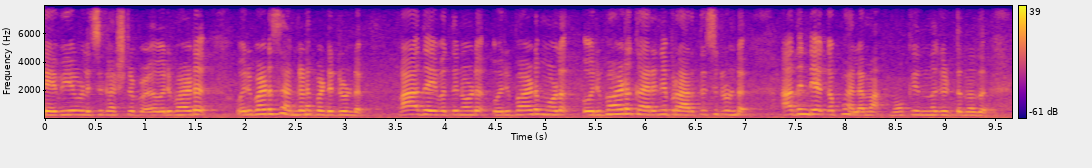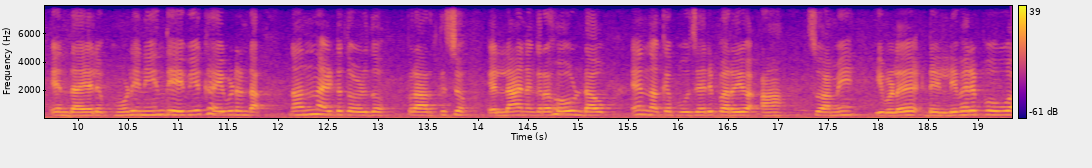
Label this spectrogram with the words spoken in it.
ദേവിയെ വിളിച്ച് കഷ്ടപ്പെ ഒരുപാട് ഒരുപാട് സങ്കടപ്പെട്ടിട്ടുണ്ട്. ആ ദൈവത്തിനോട് ഒരുപാട് മോൾ ഒരുപാട് കരഞ്ഞ് പ്രാർത്ഥിച്ചിട്ടുണ്ട്. അതിന്റെയൊക്കെ ഫലമാണ് മോക്ക് ഇന്ന് കിട്ടുന്നത്. എന്തായാലും മോൾ ഇനിയും ദേവിയെ കൈവിടണ്ട. നന്നായിട്ട് തൊഴുതോ പ്രാർത്ഥിച്ചോ എല്ലാ അനുഗ്രഹവും ഉണ്ടാവും എന്നൊക്കെ പൂജാരി പറയുക ആ സ്വാമി ഇവൾ ഡൽഹി വരെ പോവുക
